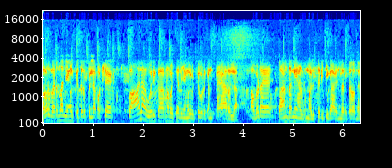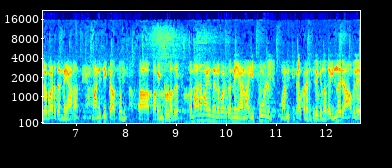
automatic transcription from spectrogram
അവർ വരുന്നാൽ ഞങ്ങൾക്ക് എതിർപ്പില്ല. പക്ഷേ പാല ഒരു കാരണവശാലും ഞങ്ങൾ വിട്ടുകൊടുക്കാൻ തയ്യാറല്ല. അവിടെ താൻ തന്നെയാണ് മത്സരിക്കുക എന്ന തരത്തിലുള്ള നിലപാട് തന്നെയാണ് മാണിസി കാപ്പൻ ആ, പറഞ്ഞിട്ടുള്ളത്. സമാനമായ നിലപാട് തന്നെയാണ് ഇപ്പോഴും മാണിസി കാപ്പൻ എടുത്തിരിക്കുന്നത്. ഇന്ന് രാവിലെ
